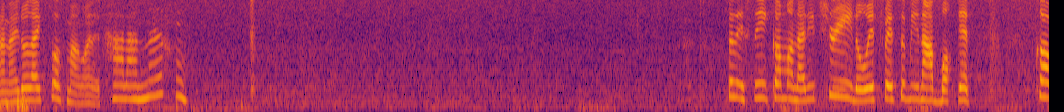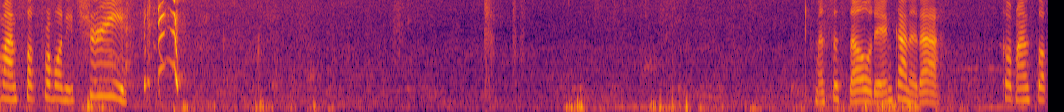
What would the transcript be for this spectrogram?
And I don't like soft mango and it's hard on there. Felicity, come on the tree. Don't wait for it to be in a bucket. Come and suck from on the tree. My sister out there in Canada. Come and suck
